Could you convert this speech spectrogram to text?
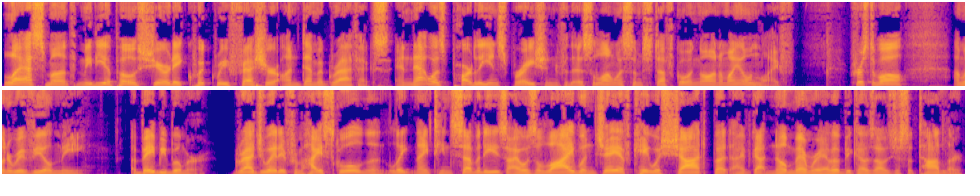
Last month, MediaPost shared a quick refresher on demographics, and that was part of the inspiration for this, along with some stuff going on in my own life. First of all, I'm going to reveal me a baby boomer. Graduated from high school in the late 1970s. I was alive when JFK was shot, but I've got no memory of it because I was just a toddler.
